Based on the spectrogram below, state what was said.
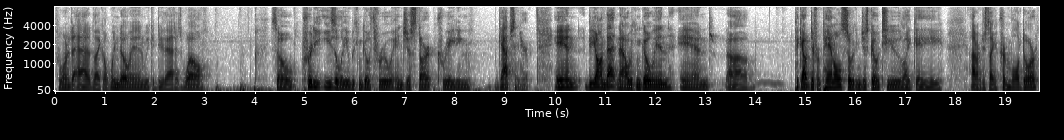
if we wanted to add like a window in, we could do that as well. So pretty easily we can go through and just start creating gaps in here. And beyond that now we can go in and uh, pick out different panels. So we can just go to like a, I don't know, just like a curtain wall door,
